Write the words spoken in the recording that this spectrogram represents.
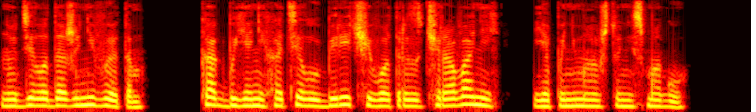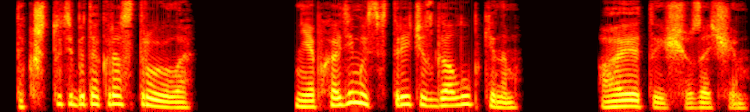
но дело даже не в этом. Как бы я ни хотела уберечь его от разочарований, я понимаю, что не смогу. Так что тебя так расстроило? Необходимость встречи с Голубкиным. А это еще зачем?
